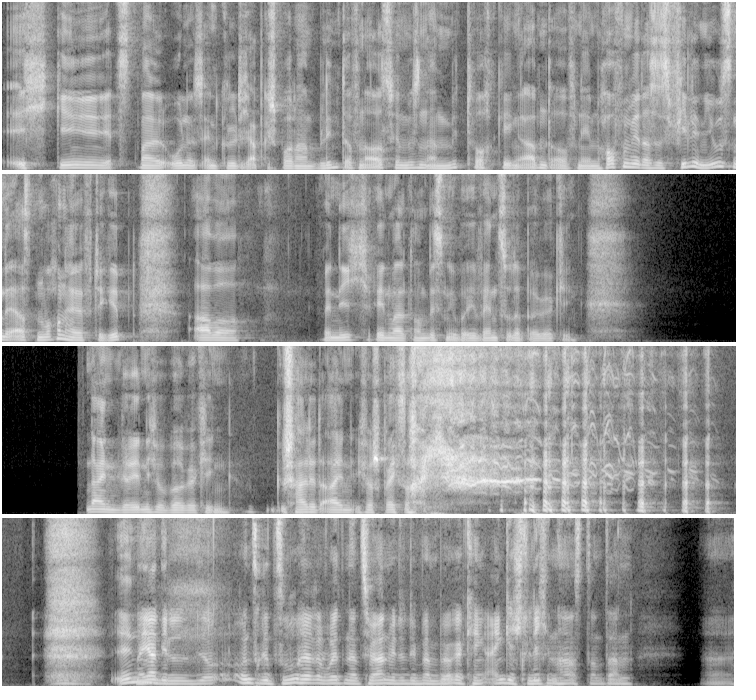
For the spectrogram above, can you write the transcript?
Ich gehe jetzt mal, ohne es endgültig abgesprochen haben, blind davon aus, wir müssen am Mittwoch gegen Abend aufnehmen. Hoffen wir, dass es viele News in der ersten Wochenhälfte gibt. Aber wenn nicht, reden wir halt noch ein bisschen über Events oder Burger King. Nein, wir reden nicht über Burger King. Schaltet ein, ich verspreche es euch. In naja, die, die, unsere Zuhörer wollten jetzt hören, wie du dich beim Burger King eingeschlichen hast und dann äh,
